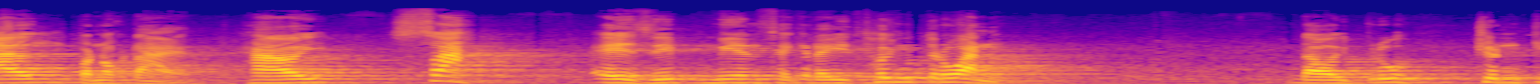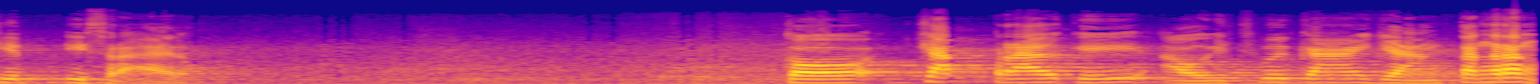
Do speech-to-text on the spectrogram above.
ឡើងប៉ុណ្ណោះដែរហើយសាស អេស៊ីបមានសេចក្តីធុញទ្រាន់ដោយព្រោះជនជាតិអ៊ីស្រាអែលក៏ចាប់ប្រើគេឲ្យធ្វើការយ៉ាងតឹងរឹង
